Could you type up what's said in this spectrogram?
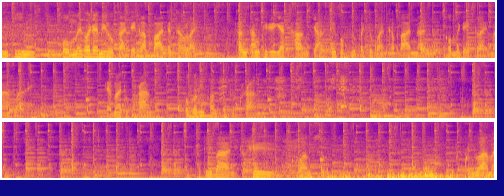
จริงๆ ผมไม่ค่อยได้มีโอกาสได้กลับบ้านสักเท่าไหร่ ทั้งทั้งที่ระยะทางจากที่ผมอยู่ปัจจุบันกับบ้านนั้น ก็ไม่ได้ไกลมากมาย แต่มาทุกครั้ง ผมก็มีความสุขทุกครั้งเพราะที่บ้านคือความสุข คุณว่าไหม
